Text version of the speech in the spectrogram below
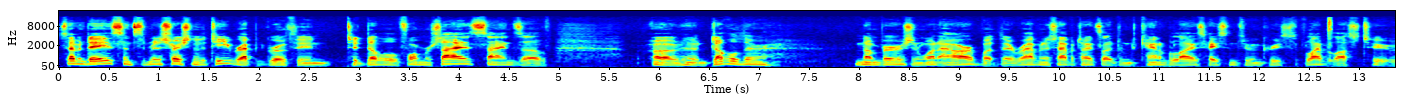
Seven days since administration of the T, rapid growth into double former size, signs of uh, double their numbers in one hour, but their ravenous appetites led them to cannibalize, hasten to increase supply, but lost two.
